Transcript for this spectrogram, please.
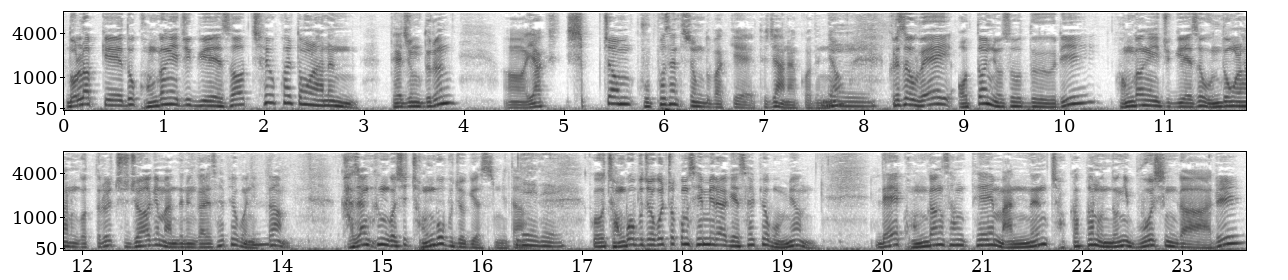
놀랍게도 건강해지기 위해서 체육 활동을 하는 대중들은 어, 약 10.9% 정도밖에 되지 않았거든요. 네. 그래서 왜 어떤 요소들이 건강해지기 위해서 운동을 하는 것들을 주저하게 만드는가를 살펴보니까 음. 가장 큰 것이 정보 부족이었습니다. 네네. 네. 그 정보 부족을 조금 세밀하게 살펴보면 내 건강 상태에 맞는 적합한 운동이 무엇인가를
